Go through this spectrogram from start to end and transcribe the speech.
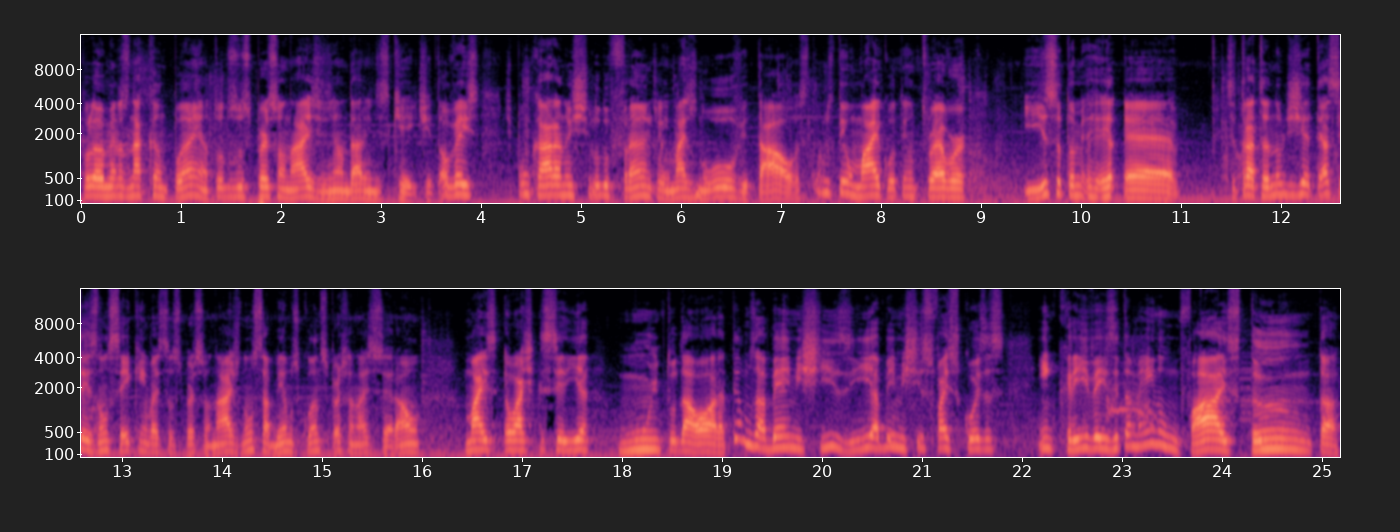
pelo menos na campanha, todos os personagens andarem de skate. Talvez, tipo, um cara no estilo do Franklin, mais novo e tal. Temos, tem o Michael, tem o Trevor. E isso eu tô é, se tratando de GTA 6. Não sei quem vai ser os personagens, não sabemos quantos personagens serão. Mas eu acho que seria muito da hora. Temos a BMX e a BMX faz coisas incríveis e também não faz tanta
